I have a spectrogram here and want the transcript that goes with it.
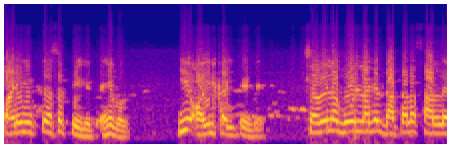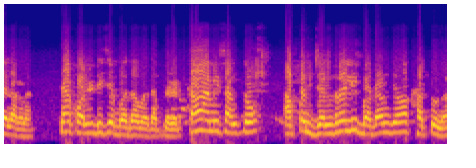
पाणी निघतं असं तेल येतं. हे बघ. ही ऑइल कंटेंट आहे. चवेला गोड लागेल दाताला साल नाही लागणार. त्या क्वालिटीचे बदाम आहेत आपल्याकडे. का आम्ही सांगतो? आपण जनरली बदाम जेव्हा खातो ना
